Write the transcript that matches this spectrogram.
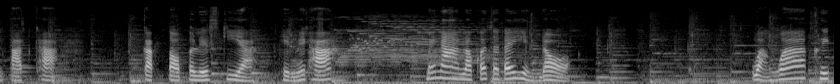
นตัสค่ะ กับต่อเปอร์เลสเกียเห็นไหมคะ ไม่นานเราก็จะได้เห็นดอก หวังว่าคลิป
